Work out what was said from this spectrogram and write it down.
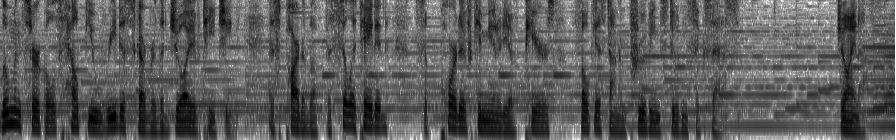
Lumen Circles help you rediscover the joy of teaching as part of a facilitated, supportive community of peers focused on improving student success. Join us.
